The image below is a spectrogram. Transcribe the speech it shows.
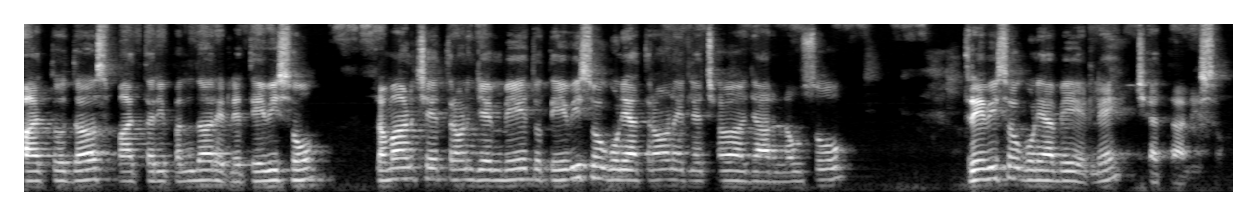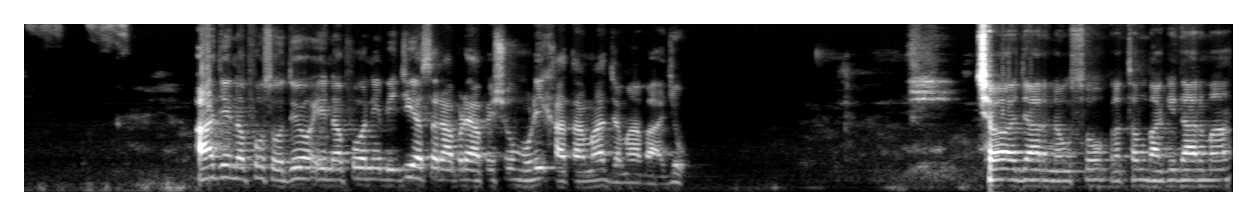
પાંચ તો દસ, પાંચ તરી પંદર એટલે ત્રેવીસો. પ્રમાણ છે ત્રણ જેમ બે, તો ત્રેવીસો ગુણ્યા ત્રણ એટલે છ હજાર નવસો. ત્રેવીસો ગુણ્યા બે એટલે છેતાલીસો. આ જે નફો શોધ્યો, એ નફોની બીજી અસર આપણે આપીશું મૂડી ખાતામાં જમા બાજુ. છ હજાર નવસો પ્રથમ ભાગીદારમાં,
